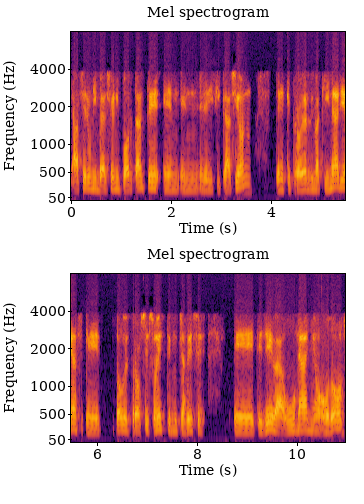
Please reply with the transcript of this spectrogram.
hacer una inversión importante en, en, edificación, tenés que proveer de maquinarias, eh, todo el proceso este muchas veces eh, te lleva un año o dos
